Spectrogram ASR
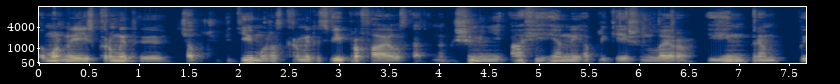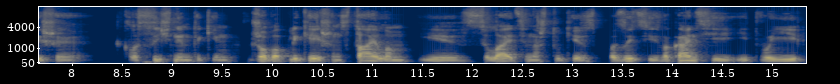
то можна її скормити ChatGPT, можна скормити свій профайл, сказати, напиши мені офігенний application letter. і він прям пише. Класичним таким job application стайлом і зсилається на штуки з позиції вакансії і твої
